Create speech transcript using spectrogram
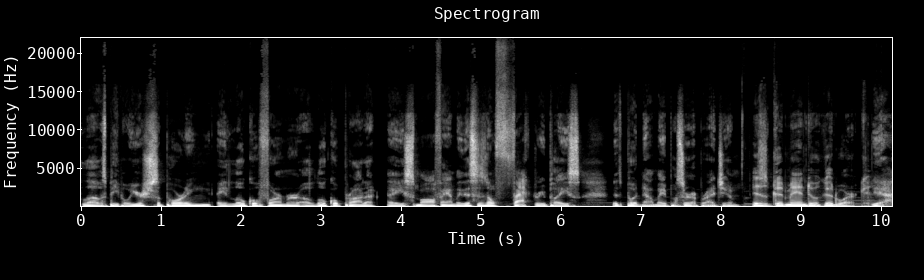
loves people. You're supporting a local farmer, a local product, a small family. This is no factory place that's putting out maple syrup, right, Jim? This is a good man doing good work. Yeah,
